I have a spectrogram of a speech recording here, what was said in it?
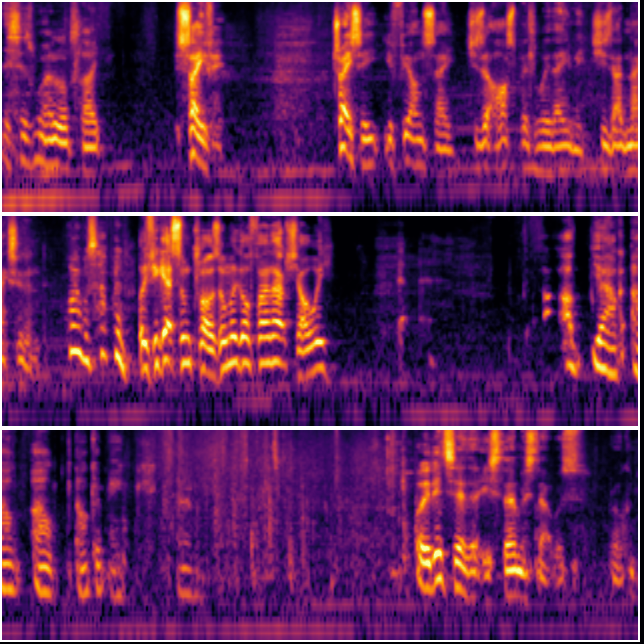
this is what it looks like. Save it. Tracy, your fiancée, she's at hospital with Amy. She's had an accident. Why, what's happened? Well, if you get some clothes on, we'll go find out, shall we? I'll, yeah, I'll, I'll, I'll, I'll get me. Um... Well, he did say that his thermostat was broken.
